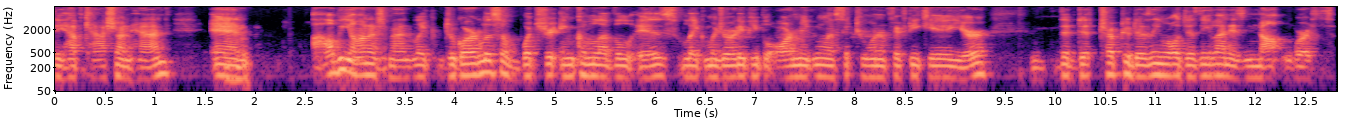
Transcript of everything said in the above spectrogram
they have cash on hand. And mm-hmm. I'll be honest, man. Like, regardless of what your income level is, like majority people are making less than 250k a year. The di- trip to Disney World, Disneyland is not worth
